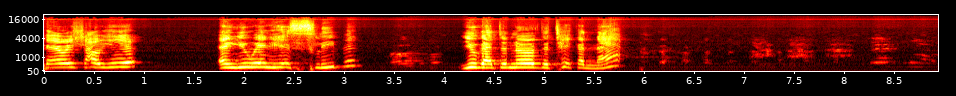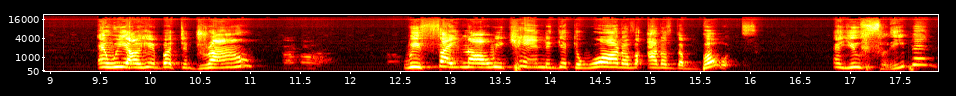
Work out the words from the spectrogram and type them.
perish out here, and you in here sleeping. You got the nerve to take a nap, and we out here but to drown. We fighting all we can to get the water out of the boats, and you sleeping.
